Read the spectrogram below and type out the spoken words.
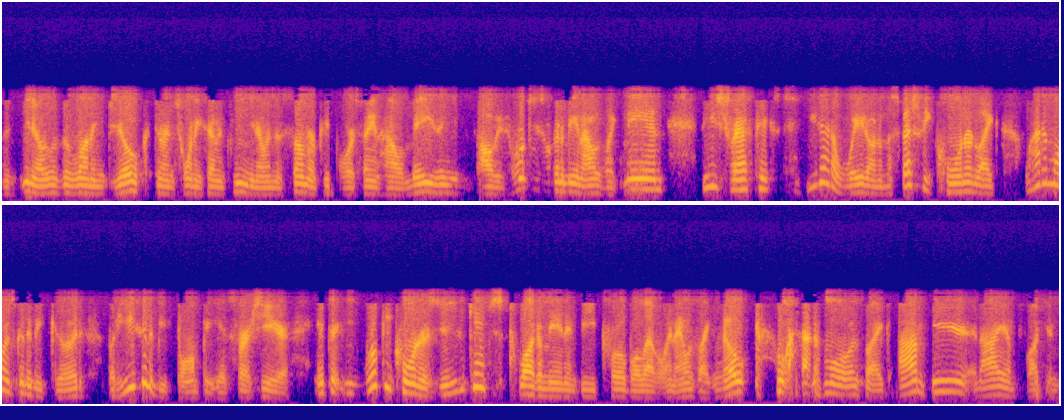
the you know it was the running joke during 2017. You know, in the summer, people were saying how amazing all these rookies were going to be, and I was like, man, these draft picks, you got to wait on them, especially corner. Like Lattimore is going to be good, but he's going to be bumpy his first year. It's a, rookie corners. You, you can't just plug them in and be Pro Bowl level. And I was like, nope. Lattimore was like, I'm here and I am fucking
